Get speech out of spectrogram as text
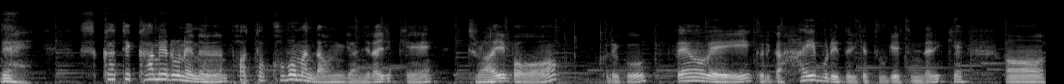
네. 스카티 카메론에는 퍼터 커버만 나오는 게 아니라 이렇게 드라이버 그리고 페어웨이 그리고 하이브리드 이렇게 두 개 있습니다. 이렇게 어,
